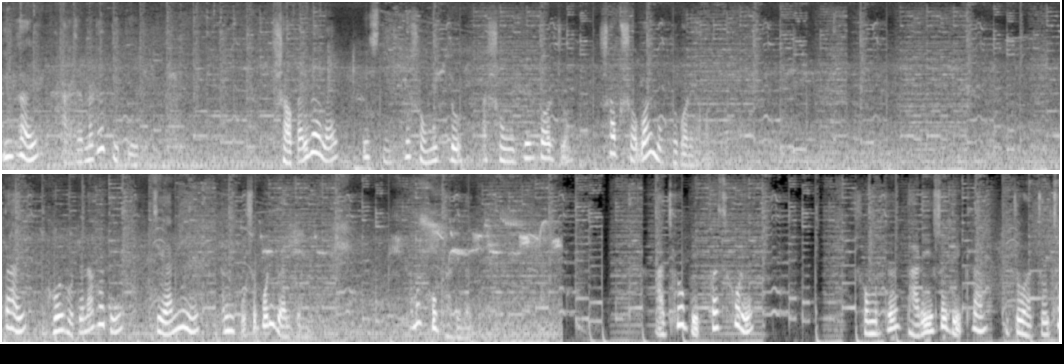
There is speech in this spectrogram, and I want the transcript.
দীঘায় আজ আমাদের দ্বিতীয় দিন। সকালবেলায় এই স্নিগ্ধ সমুদ্র আর সমুদ্রের গর্জন সব সময় মুগ্ধ করে আমাকে। তাই ভোর হতে না হতে চেয়ার নিয়ে আমি বসে পড়ি ব্যালকনি। আমার খুব ভালো লাগে। আজকেও ব্রেকফাস্ট করে সমুদ্রের ধারে এসে দেখলাম জোয়ার চলছে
